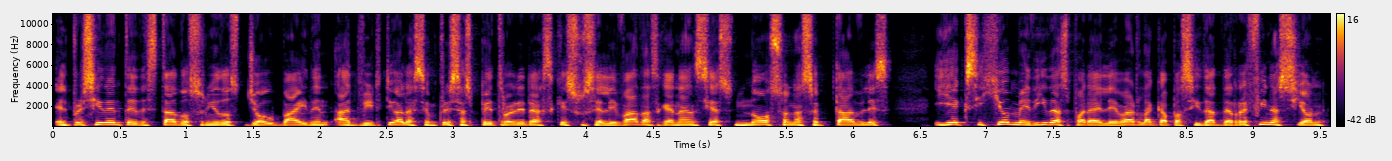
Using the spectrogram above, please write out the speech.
El presidente de Estados Unidos, Joe Biden, advirtió a las empresas petroleras que sus elevadas ganancias no son aceptables y exigió medidas para elevar la capacidad de refinación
